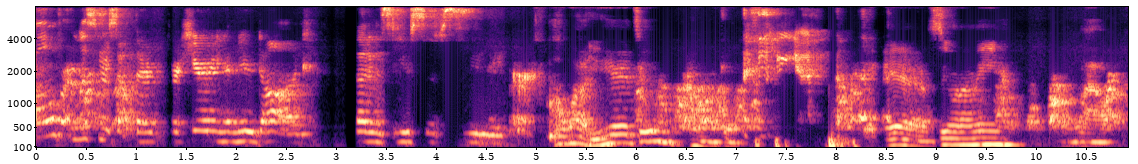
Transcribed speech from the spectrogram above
all of our listeners out there, they're hearing a new dog. That is Yusuf's new neighbor. Oh wow, you hear it too? Oh my god. yeah. yeah, see what I mean? Oh, wow.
